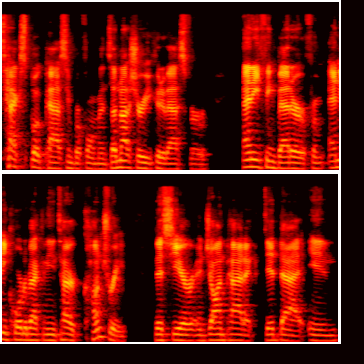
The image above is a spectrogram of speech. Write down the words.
textbook passing performance. I'm not sure you could have asked for anything better from any quarterback in the entire country this year. And John Paddock did that in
